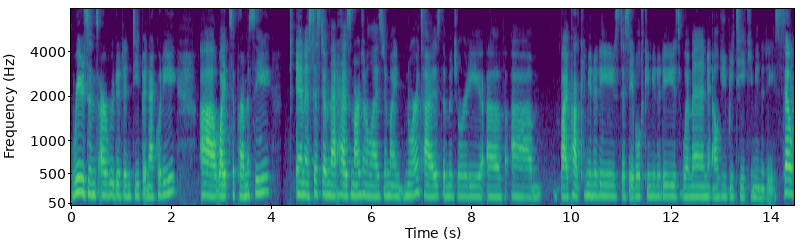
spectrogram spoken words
reasons are rooted in deep inequity, uh, white supremacy, and a system that has marginalized and minoritized the majority of um, BIPOC communities, disabled communities, women, LGBT communities. So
